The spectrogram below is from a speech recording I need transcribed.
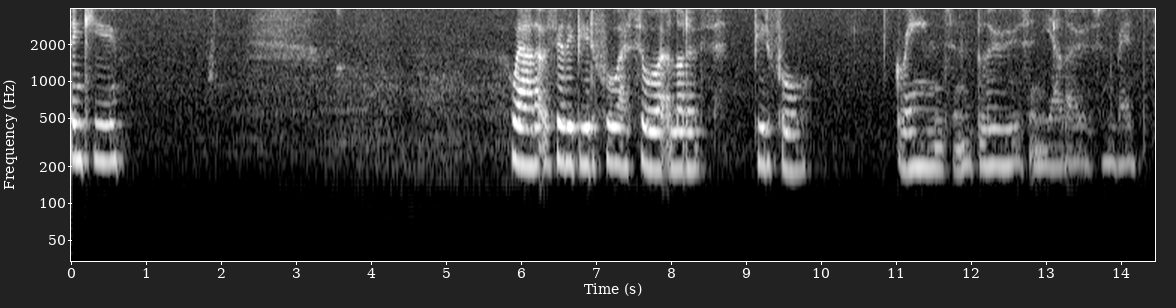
Thank you. Wow, that was really beautiful. I saw a lot of beautiful greens and blues and yellows and reds.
